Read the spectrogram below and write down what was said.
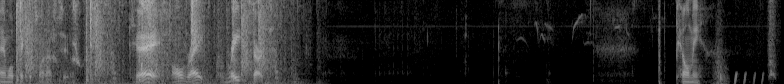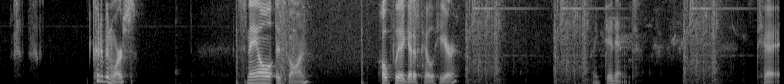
And we'll pick this one up too. Okay, all right. Great start. Pill me. Could have been worse. Snail is gone. Hopefully I get a pill here. I didn't. Okay.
